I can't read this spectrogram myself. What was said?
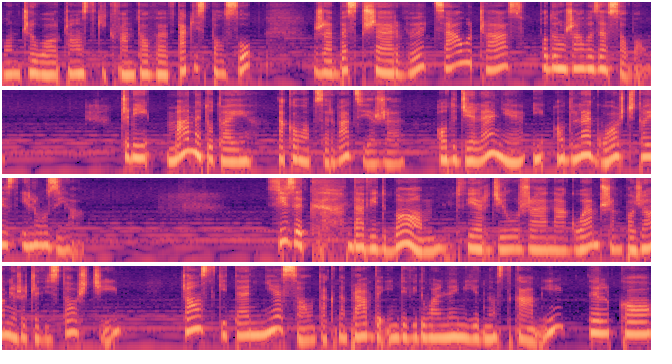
łączyło cząstki kwantowe w taki sposób, że bez przerwy cały czas podążały za sobą. Czyli mamy tutaj taką obserwację, że oddzielenie i odległość to jest iluzja. Fizyk David Bohm twierdził, że na głębszym poziomie rzeczywistości cząstki te nie są tak naprawdę indywidualnymi jednostkami, tylko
